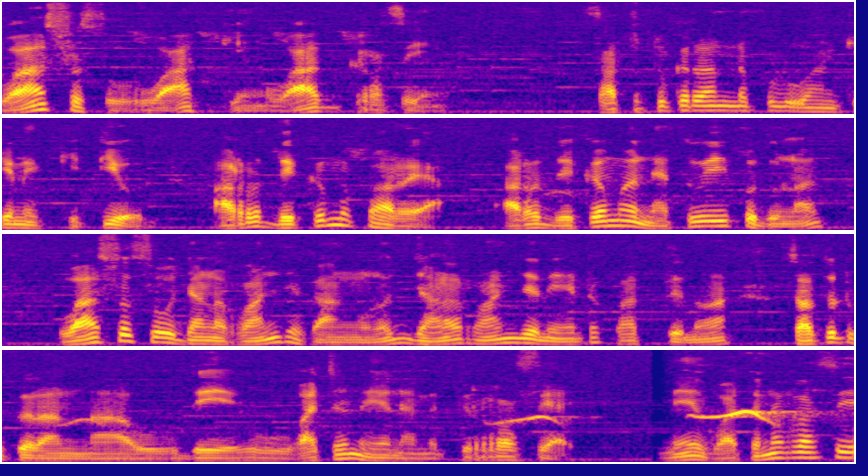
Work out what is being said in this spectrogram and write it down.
වාශ්‍රසෝ වාක්‍යයෙන් වාග්‍රසයෙන්. සතුටු කරන්න පුළුවන් කෙනෙක් හිටියොත් අර දෙකම පරයා අර දෙකම නැතුව ඉපදුනත් වාසසෝ ජන රංජකං වුණොත් ජන රංජනයට පත්වෙනවා සතුටු කරන්නා වූ දේ වූ වචනය නැමැති රසයයි. මේ වචන රසය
